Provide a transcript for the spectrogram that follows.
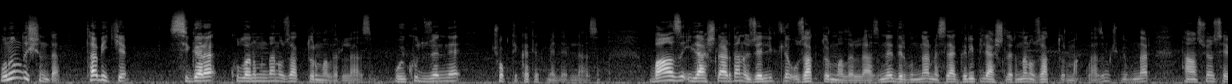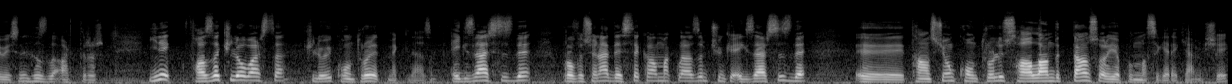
Bunun dışında tabii ki sigara kullanımından uzak durmaları lazım. Uyku düzenine çok dikkat etmeleri lazım. Bazı ilaçlardan özellikle uzak durmaları lazım. Nedir bunlar? Mesela grip ilaçlarından uzak durmak lazım. Çünkü bunlar tansiyon seviyesini hızla arttırır. Yine fazla kilo varsa kiloyu kontrol etmek lazım. Egzersizde profesyonel destek almak lazım. Çünkü egzersiz de e, tansiyon kontrolü sağlandıktan sonra yapılması gereken bir şey.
